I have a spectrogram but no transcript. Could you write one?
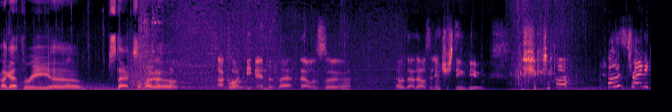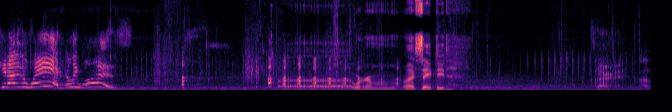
I got three uh, stacks on my. Uh, I caught the end of that. That was uh, that was that was an interesting view. I was trying to get out of the way. I really was. uh, where am I safetied? All right. Um,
